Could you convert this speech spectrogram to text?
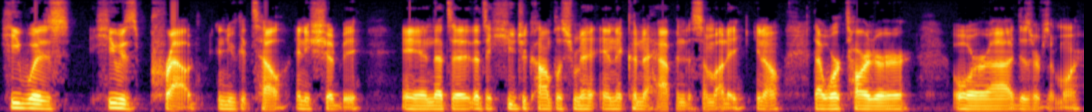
he was he was proud, and you could tell, and he should be. And that's a that's a huge accomplishment, and it couldn't have happened to somebody you know that worked harder or uh, deserves it more.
